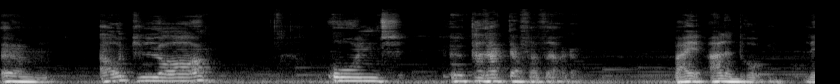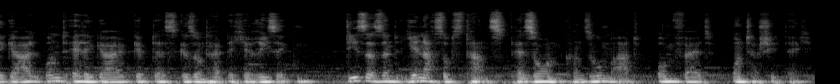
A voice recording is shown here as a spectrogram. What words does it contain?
ähm, Outlaw und äh, Charakterversager. Bei allen Drogen, legal und illegal, gibt es gesundheitliche Risiken. Diese sind je nach Substanz, Person, Konsumart, Umfeld unterschiedlich.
